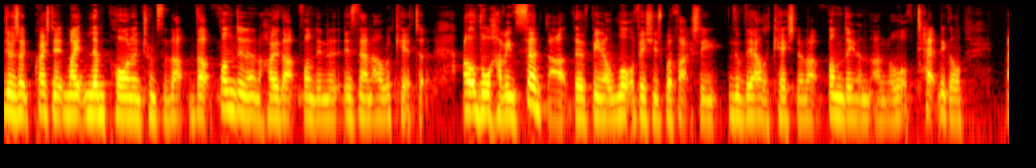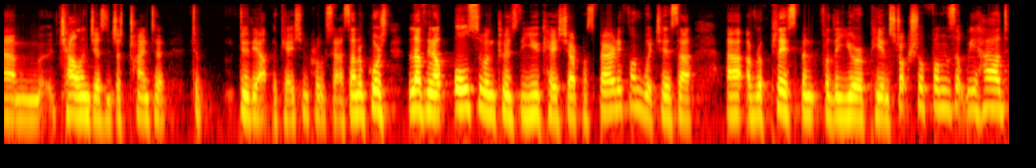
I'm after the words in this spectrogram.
there's a question it might limp on in terms of that, that funding and how that funding is then allocated. Although having said that, there have been a lot of issues with actually the, the allocation of that funding and, and a lot of technical um, challenges and just trying to, to do the application process. And of course, Levelling Up also includes the UK Shared Prosperity Fund, which is a, a replacement for the European structural funds that we had.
